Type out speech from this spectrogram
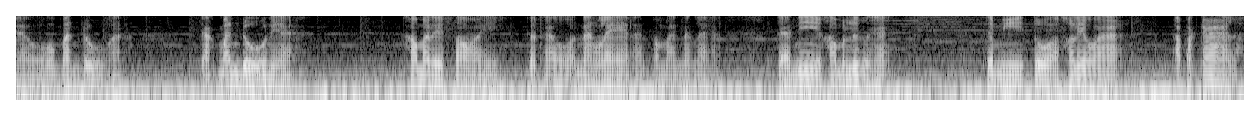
แถวบ้านดูอะจากบ้านดูเนี่ย เข้ามาในซอยแถวๆนางแรแล้วประมาณนั่นแหละแต่นี่เข้ามาลึกเลยฮะ จะมีตัวเขาเรียกว่าอัปาก้าเหรอ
